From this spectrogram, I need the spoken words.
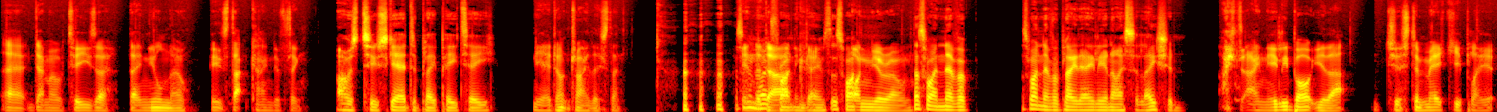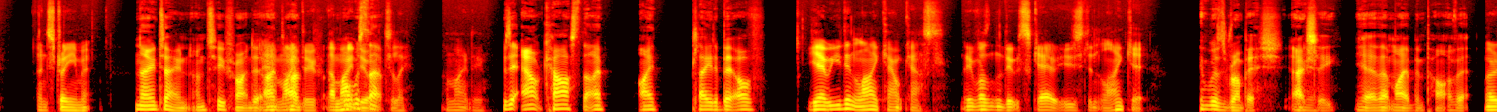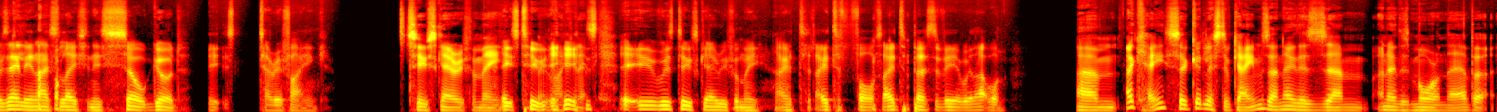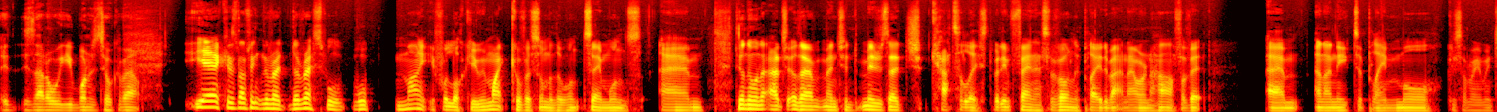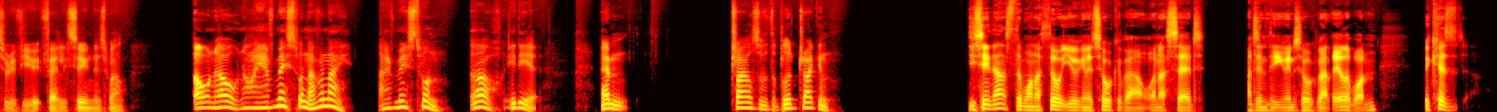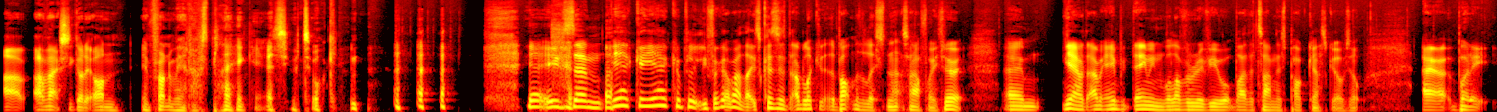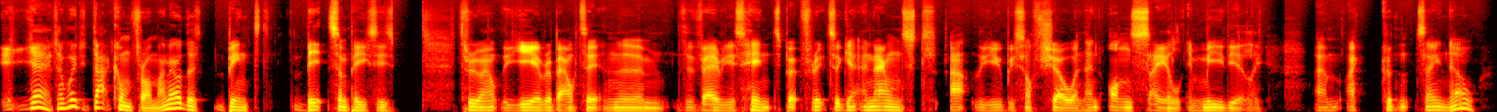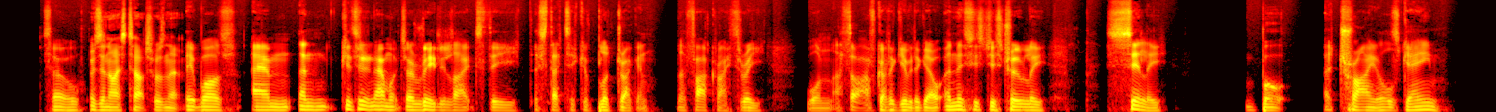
uh, demo teaser, then you'll know it's that kind of thing. I was too scared to play PT. Yeah, don't try this then In the like dark. frightening games. That's why. on your own. That's why I never. That's why I never played Alien Isolation. I, I nearly bought you that just to make you play it and stream it. No, don't. I'm too frightened. I, might do. I might was do that? actually. I might do. Was it Outcast that I I played a bit of? Yeah, but you didn't like Outcast. It wasn't that it was scary. You just didn't like it. It was rubbish, actually. Yeah, that might have been part of it. Whereas Alien Isolation is so good, it's terrifying. It's too scary for me. It's too. It, it, it was too scary for me. I had to. I had to force. I had to persevere with that one. Um, okay, so good list of games. I know there's um, I know there's more on there, but is that all you wanted to talk about? Yeah, because I think the re- the rest will will might, if we're lucky, we might cover some of the one, same ones. Um, the only one that actually, I haven't mentioned, Mirror's Edge Catalyst, but in fairness, I've only played about an hour and a half of it, um, and I need to play more because I'm aiming to review it fairly soon as well. Oh no, no, I have missed one, haven't I? I've missed one. Oh, idiot. Um, Trials of the Blood Dragon. You see, that's the one I thought you were going to talk about when I said I didn't think you were going to talk about the other one because I, I've actually got it on in front of me and I was playing it as you were talking. yeah, it's um, yeah, yeah, completely forgot about that. It's because I'm looking at the bottom of the list, and that's halfway through it. Um, yeah, I mean, Damien will have a review up by the time this podcast goes up. Uh, but it, it- yeah, where did that come from? I know there's been bits and pieces throughout the year about it and um, the various hints, but for it to get announced at the Ubisoft show and then on sale immediately, um, I couldn't say no. So It was a nice touch, wasn't it? it was. Um, and considering how much I really liked the aesthetic of Blood Dragon, the Far Cry 3 one, I thought I've got to give it a go. And this is just truly silly, but a trials game.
